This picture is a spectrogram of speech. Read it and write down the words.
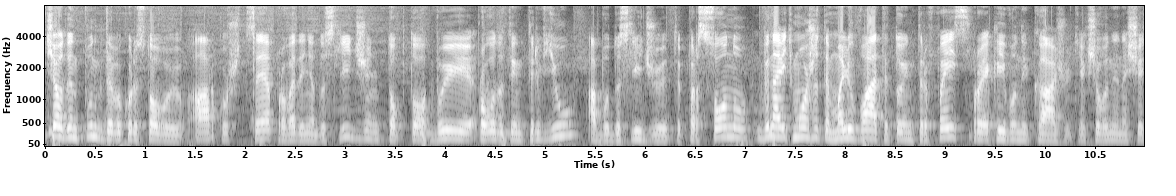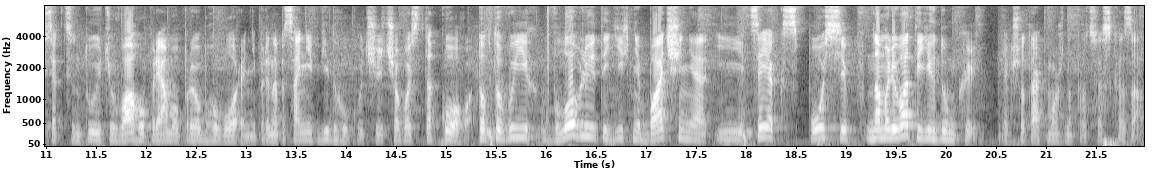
Ще один пункт, де використовую аркуш, це проведення досліджень. Тобто ви проводите інтерв'ю або досліджуєте персону. Ви навіть можете малювати той інтерфейс, про який вони кажуть, якщо вони на щось акцентують увагу прямо при обговоренні, при написанні відгуку чи чогось такого. Тобто ви їх вловлюєте, їхнє бачення, і це як спосіб намалювати їх думки, якщо так можна про це сказати.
